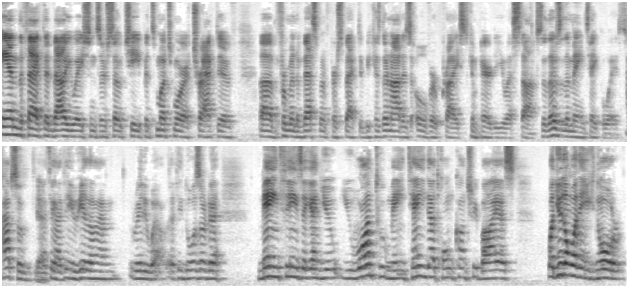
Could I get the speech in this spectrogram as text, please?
And the fact that valuations are so cheap, it's much more attractive uh, from an investment perspective because they're not as overpriced compared to U.S. stocks. So those are the main takeaways. Absolutely, yeah. I think I think you hit on them really well. I think those are the main things. Again, you you want to maintain that home country bias, but you don't want to ignore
